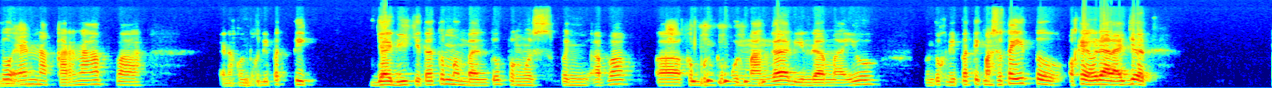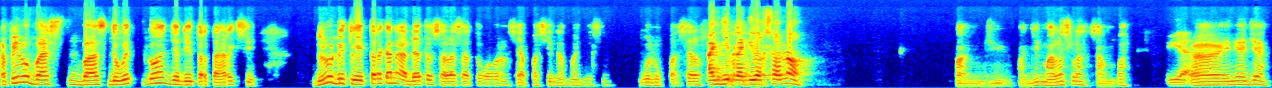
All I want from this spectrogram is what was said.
itu enak karena apa? Enak untuk dipetik. Jadi kita tuh membantu pengus pen, apa uh, kebun-kebun mangga di Indramayu untuk dipetik. Maksudnya itu. Oke, udah lanjut. Tapi lu bahas bahas duit gue jadi tertarik sih. Dulu di Twitter kan ada tuh salah satu orang siapa sih namanya sih? Gue lupa. Selfie. Panji Pragiwaksono. Panji, Panji males lah sampah. Iya. Eh, ini aja.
